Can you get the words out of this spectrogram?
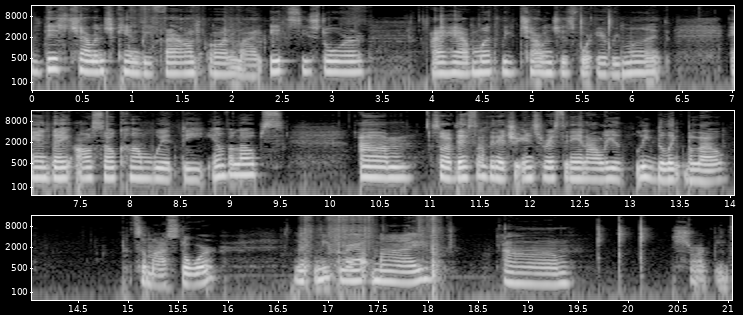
this challenge can be found on my Etsy store. I have monthly challenges for every month. And they also come with the envelopes. Um, so if that's something that you're interested in, I'll leave, leave the link below to my store. Let me grab my um, Sharpies.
